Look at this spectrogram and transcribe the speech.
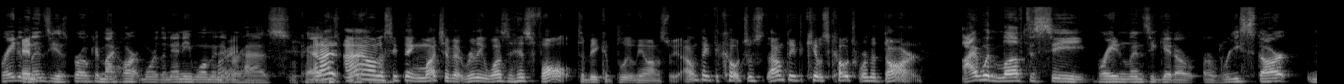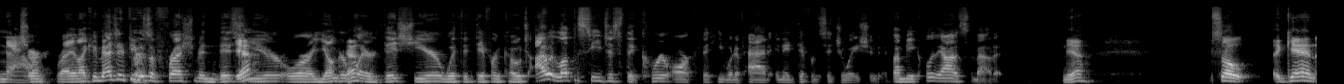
Braden and, Lenzy has broken my heart more than any woman right. ever has. Okay. And I, I honestly my... think much of it really wasn't his fault, to be completely honest with you. I don't think the coach was, I don't think the kid was coach worth a darn. I would love to see Braden Lenzy get a, a restart now, sure. right? Like, imagine if he was a freshman this yeah. year or a younger yeah. player this year with a different coach. I would love to see just the career arc that he would have had in a different situation, if I'm being completely honest about it. Yeah. So, again,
